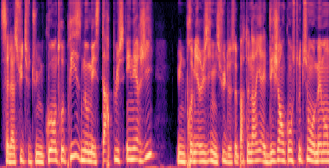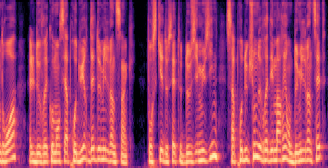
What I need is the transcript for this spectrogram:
C'est la suite d'une coentreprise nommée Star Plus Energy. Une première usine issue de ce partenariat est déjà en construction au même endroit, elle devrait commencer à produire dès 2025. Pour ce qui est de cette deuxième usine, sa production devrait démarrer en 2027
